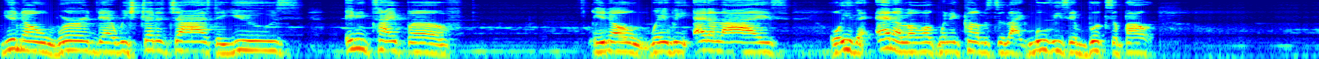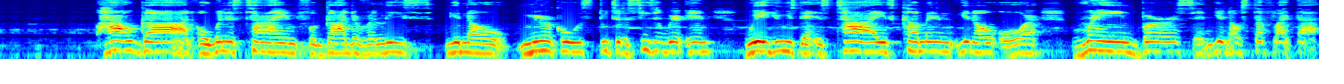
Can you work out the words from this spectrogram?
you know, word that we strategize to use, any type of, you know, way we analyze or even analog when it comes to like movies and books about how God or when it's time for God to release, you know, miracles due to the season we're in. We're used that as tides coming, you know, or rain bursts and, you know, stuff like that.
